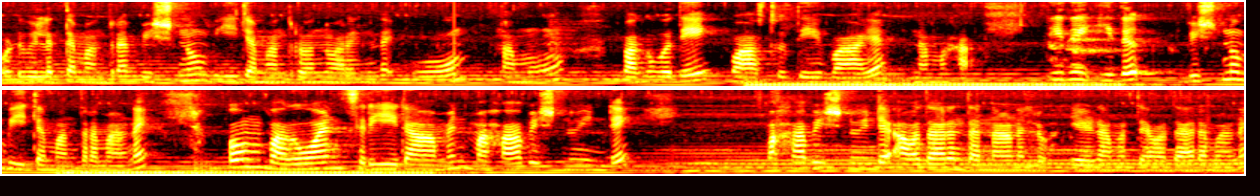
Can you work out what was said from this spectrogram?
ഒടുവിലത്തെ മന്ത്രം വിഷ്ണു ബീജമന്ത്രം എന്ന് പറയുന്നത് ഓം നമോ ഭഗവതേ വാസുദേവായ നമഃ ഇത് ഇത് വിഷ്ണു ബീജ മന്ത്രമാണ്. അപ്പം ഭഗവാൻ ശ്രീരാമൻ മഹാവിഷ്ണുവിന്റെ മഹാവിഷ്ണുവിന്റെ അവതാരം തന്നാണല്ലോ ഏഴാമത്തെ അവതാരമാണ്.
